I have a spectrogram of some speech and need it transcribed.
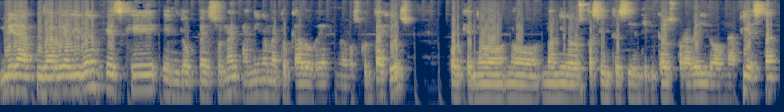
Mira, la realidad es que en lo personal a mí no me ha tocado ver nuevos contagios porque no, no, no han ido los pacientes identificados por haber ido a una fiesta,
